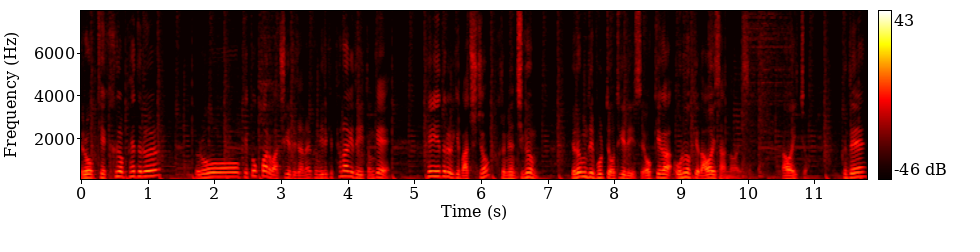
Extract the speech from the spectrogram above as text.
이렇게 클럽 헤드를 이렇게 똑바로 맞추게 되잖아요. 그럼 이렇게 편하게 돼 있던 게 헤드를 이렇게 맞추죠? 그러면 지금 여러분들이 볼 때 어떻게 돼 있어요? 어깨가 오른 어깨 나와 있어 안 나와 있어? 나와 있죠. 근데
